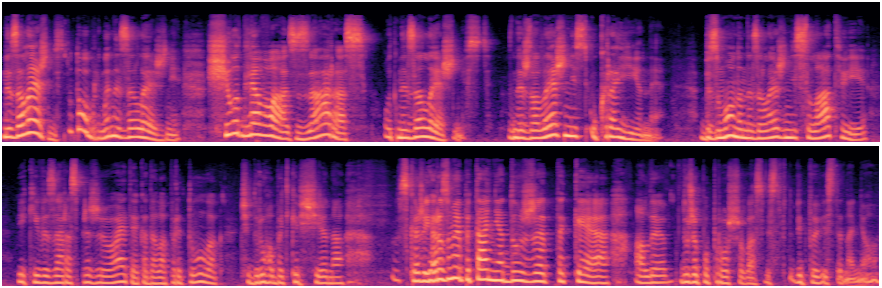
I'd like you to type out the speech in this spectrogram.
незалежність. Ну добре, ми незалежні. Що для вас зараз от незалежність? Незалежність України, безумовно, незалежність Латвії, в якій ви зараз проживаєте, яка дала притулок, чи друга батьківщина. Скажи, я розумію, питання дуже таке, але дуже попрошу вас відповісти на нього.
